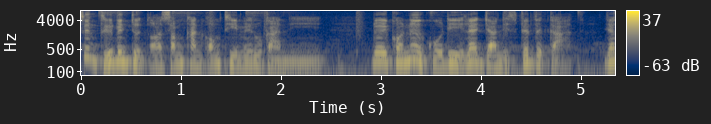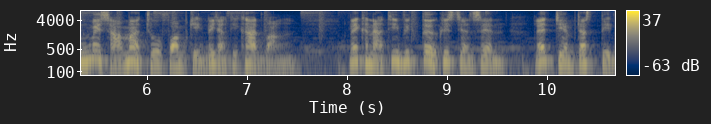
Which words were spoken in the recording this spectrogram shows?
ซึ่งถือเป็นจุดอ่อนสำคัญของทีมในฤดูกาลนี้ โดยคอนเนอร์โคดี้และยานิสเฟเดการ์ดยังไม่สามารถโชว์ฟอร์มเก่งได้อย่างที่คาดหวัง ในขณะที่วิกเตอร์คริสเตียนเซนและเจมส์จัสติน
